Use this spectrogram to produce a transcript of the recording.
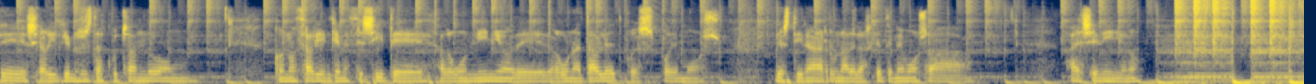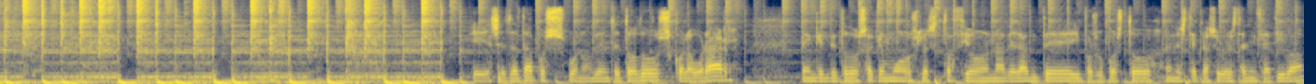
eh, si alguien que nos está escuchando conoce a alguien que necesite algún niño de, alguna tablet, pues podemos destinar una de las que tenemos a, ese niño, ¿no? Eh, se trata, pues bueno, de entre todos colaborar, en que entre todos saquemos la situación adelante y, por supuesto, en este caso con esta iniciativa,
